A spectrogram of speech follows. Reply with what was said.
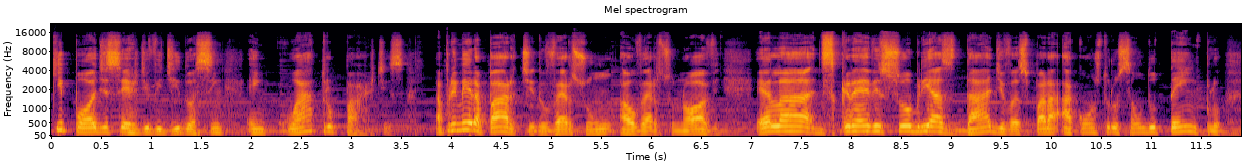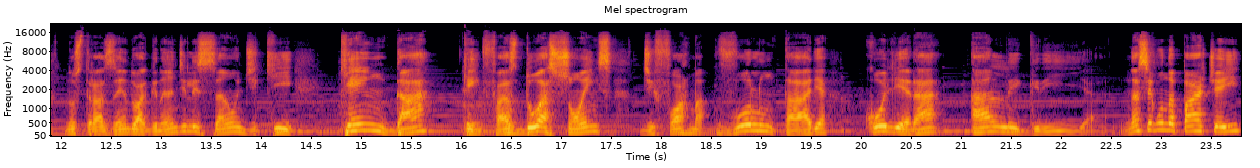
que pode ser dividido assim em quatro partes. A primeira parte, do verso 1 ao verso 9, ela descreve sobre as dádivas para a construção do templo, nos trazendo a grande lição de que quem dá, quem faz doações de forma voluntária, colherá alegria. Na segunda parte aí,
